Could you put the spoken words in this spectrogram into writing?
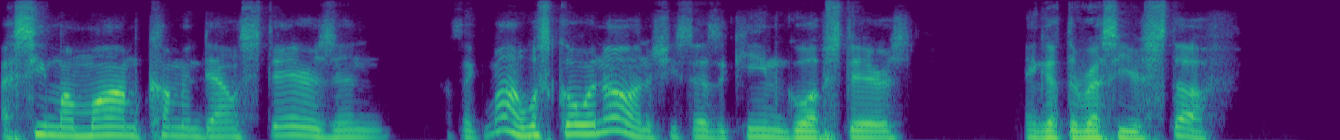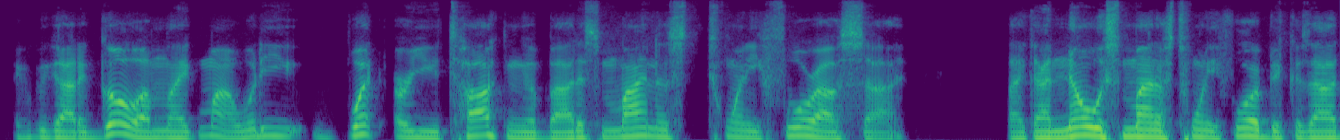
I see my mom coming downstairs and I was like, Mom, what's going on? And she says, Akeem, go upstairs and get the rest of your stuff. We gotta go. I'm like, Mom, what are you what are you talking about? It's minus 24 outside. Like I know it's minus 24 because I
